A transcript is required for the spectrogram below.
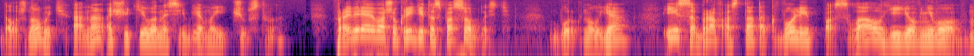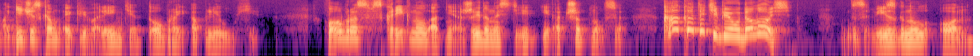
Должно быть, она ощутила на себе мои чувства. «Проверяю вашу кредитоспособность», – буркнул я, и, собрав остаток воли, послал ее в него в магическом эквиваленте доброй оплеухи. Образ вскрикнул от неожиданности и отшатнулся. «Как это тебе удалось?» Взвизгнул он.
